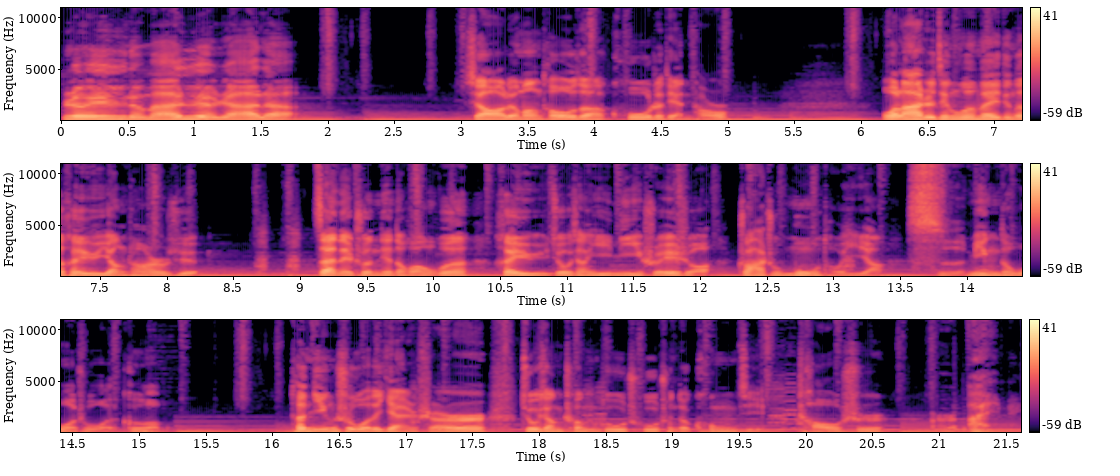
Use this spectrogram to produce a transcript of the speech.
是黑羽的麻雀扎的。小流氓头子哭着点头。我拉着惊魂未定的黑羽扬长而去。在那春天的黄昏，黑羽就像一溺水者抓住木头一样，死命地握住我的胳膊。他凝视我的眼神儿，就像成都初春的空气，潮湿而暧昧。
